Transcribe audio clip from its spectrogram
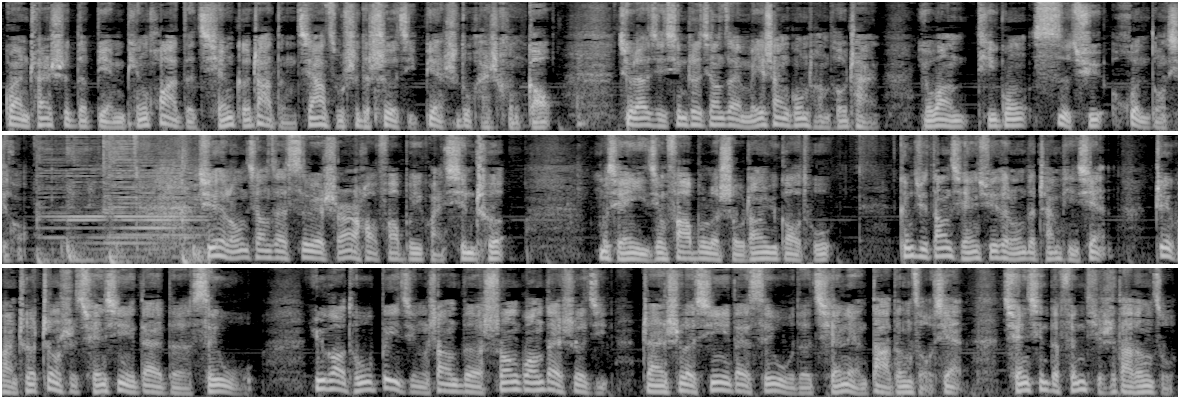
贯穿式的扁平化的前格栅等家族式的设计，辨识度还是很高。据了解，新车将在眉山工厂投产，有望提供四驱混动系统。雪铁龙将在四月十二号发布一款新车，目前已经发布了首张预告图。根据当前雪铁龙的产品线，这款车正是全新一代的 C5。预告图背景上的双光带设计展示了新一代 C5 的前脸大灯走线。全新的分体式大灯组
